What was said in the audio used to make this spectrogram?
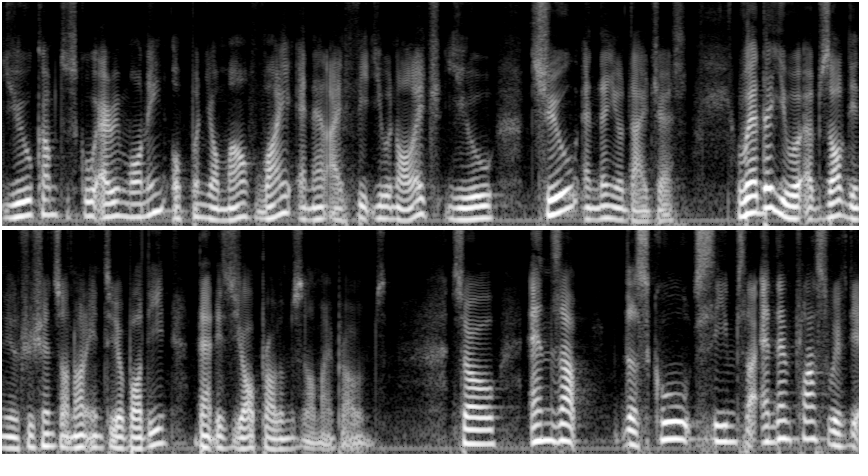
you come to school every morning, open your mouth wide, and then I feed you knowledge. You chew and then you digest. Whether you will absorb the nutrition or not into your body, that is your problems, not my problems. So ends up the school seems like, and then plus with the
